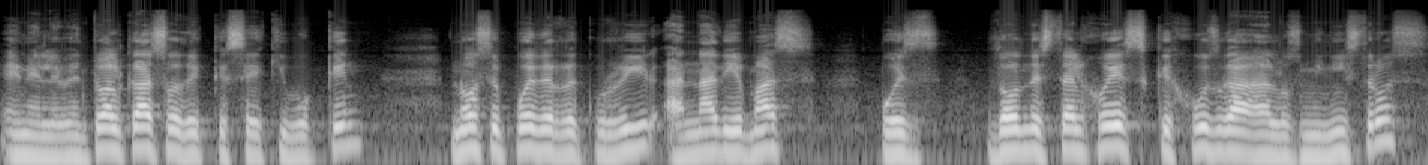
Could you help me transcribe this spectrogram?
En el eventual caso de que se equivoquen, no se puede recurrir a nadie más, pues ¿dónde está el juez que juzga a los ministros?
